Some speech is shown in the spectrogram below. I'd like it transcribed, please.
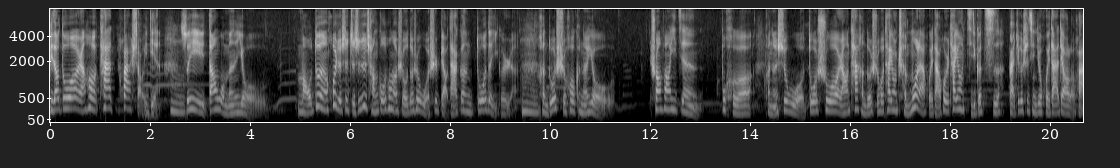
比较多，然后他话少一点。嗯所以当我们有矛盾或者是只是日常沟通的时候，都是我是表达更多的一个人。嗯很多时候可能有双方意见不合，可能是我多说，然后他很多时候他用沉默来回答，或者他用几个词把这个事情就回答掉了的话，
